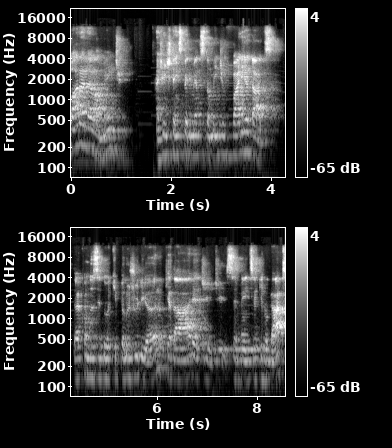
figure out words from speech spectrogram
Paralelamente, a gente tem experimentos também de variedades. Então, é conduzido aqui pelo Juliano, que é da área de, de sementes aqui no GAPS,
